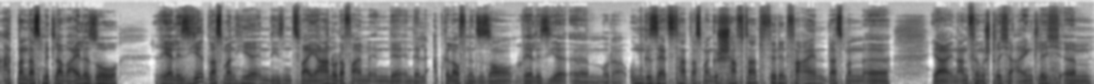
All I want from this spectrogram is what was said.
hat man das mittlerweile so realisiert, was man hier in diesen zwei Jahren oder vor allem in der, in der abgelaufenen Saison realisiert ähm, oder umgesetzt hat, was man geschafft hat für den Verein, dass man äh, ja in Anführungsstriche eigentlich ähm,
